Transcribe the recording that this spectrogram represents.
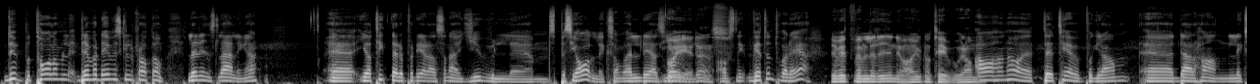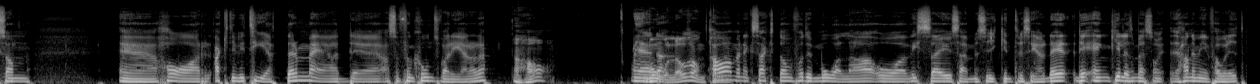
Du, på tal om... Det var det vi skulle prata om. Lerins lärlingar. Eh, jag tittade på deras sån här julspecial liksom, eller deras Vad är det julavsnitt. Vet du inte vad det är? Jag vet vem Lerin är, han har gjort något tv-program. Ja, han har ett eh, tv-program eh, där han liksom eh, har aktiviteter med eh, alltså funktionsvarierade. Jaha. Eh, Måla och sånt? Ja eller? men exakt, de får typ måla och vissa är ju så musikintresserade. Det är, det är en kille som är så, han är min favorit.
